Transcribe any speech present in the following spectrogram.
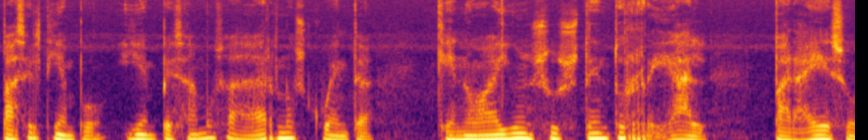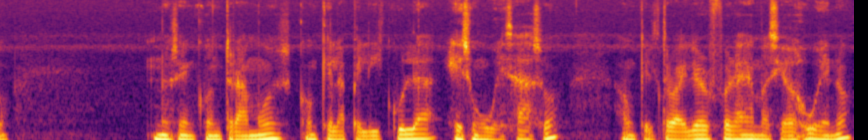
pasa el tiempo y empezamos a darnos cuenta que no hay un sustento real para eso, nos encontramos con que la película es un huesazo, aunque el tráiler fuera demasiado bueno,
